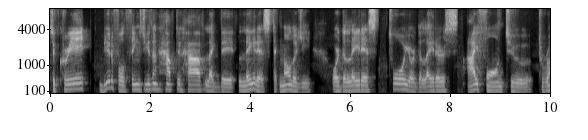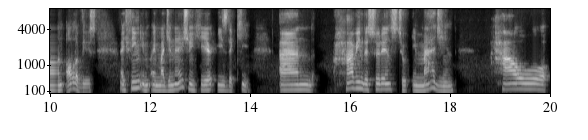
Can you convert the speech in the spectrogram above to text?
to create beautiful things you don't have to have like the latest technology or the latest toy or the latest iphone to to run all of this i think imagination here is the key and having the students to imagine how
